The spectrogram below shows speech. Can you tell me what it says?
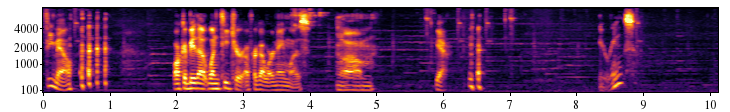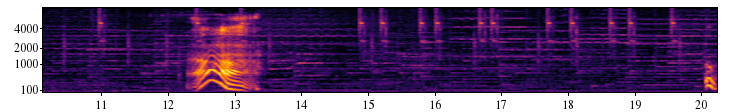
Female. or it could be that one teacher. I forgot what her name was. Um, yeah. Earrings? Oh. Ooh.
